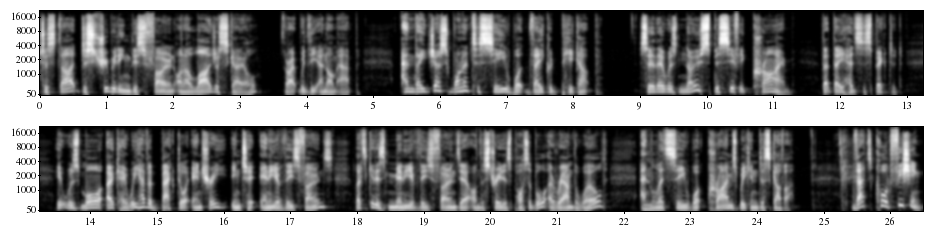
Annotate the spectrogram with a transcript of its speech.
to start distributing this phone on a larger scale, right, with the Anom app, and they just wanted to see what they could pick up. So there was no specific crime that they had suspected. It was more, okay, we have a backdoor entry into any of these phones. Let's get as many of these phones out on the street as possible around the world, and let's see what crimes we can discover. That's called fishing.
